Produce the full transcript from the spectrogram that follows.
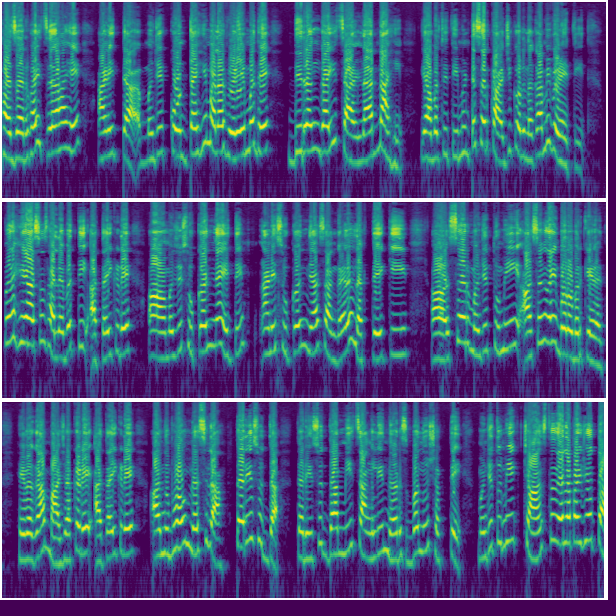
हजर व्हायचं आहे आणि त्या म्हणजे कोणत्याही मला वेळेमध्ये दिरंगाई चालणार नाही. यावरती ती म्हणते सर काळजी करू नका मी वेळेत येईन. बरं हे असं झालं झाल्यावर ती आता इकडे म्हणजे सुकन्या येते आणि सुकन्या सांगायला लागते की सर म्हणजे तुम्ही असं नाही बरोबर केलं हे बघा माझ्याकडे आता इकडे अनुभव नसला तरी सुद्धा तरी सुद्धा मी चांगली नर्स बनू शकते. म्हणजे तुम्ही एक चान्स तर द्यायला पाहिजे होता.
